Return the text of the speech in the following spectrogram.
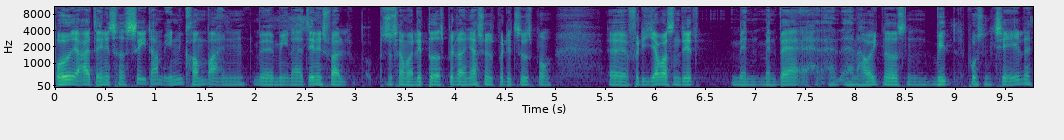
både jeg og Dennis havde set ham inden Combine, men mener jeg, Dennis var, synes, han var lidt bedre spiller, end jeg synes på det tidspunkt. Øh, fordi jeg var sådan lidt, men, men hvad, han, han har jo ikke noget sådan vildt potentiale.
